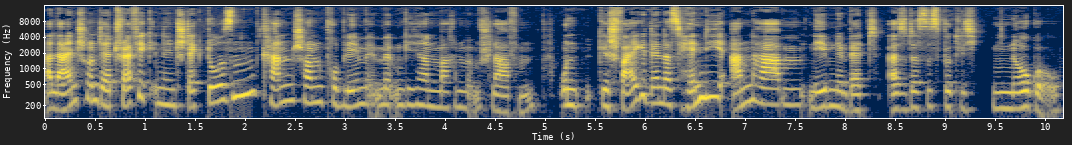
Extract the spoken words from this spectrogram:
Allein schon der Traffic in den Steckdosen kann schon Probleme mit dem Gehirn machen, mit dem Schlafen. Und geschweige denn das Handy anhaben neben dem Bett. Also das ist wirklich No-Go.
